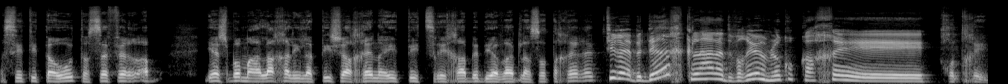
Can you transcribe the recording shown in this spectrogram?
עשיתי טעות, הספר, יש בו מהלך עלילתי שאכן הייתי צריכה בדיעבד לעשות אחרת? תראה, בדרך כלל הדברים הם לא כל כך, אה, חותכים.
